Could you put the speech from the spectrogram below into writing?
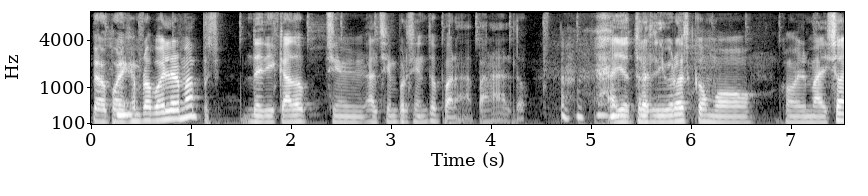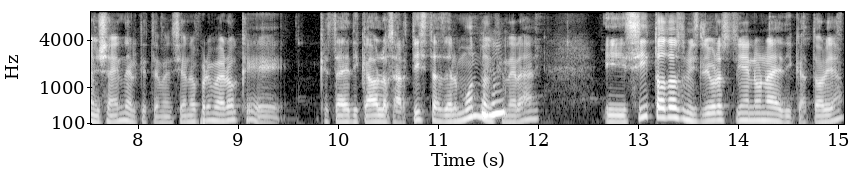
Pero por ejemplo, Boilerman pues dedicado al 100% para, para Aldo. Hay otros libros como, como el My Sunshine, el que te menciono primero, que, que está dedicado a los artistas del mundo en general. Y sí, todos mis libros tienen una dedicatoria.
